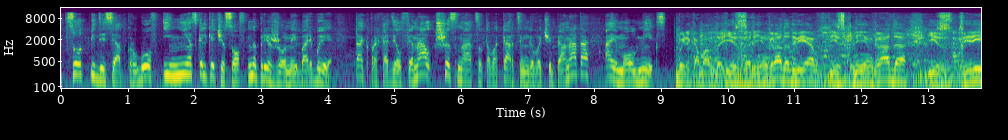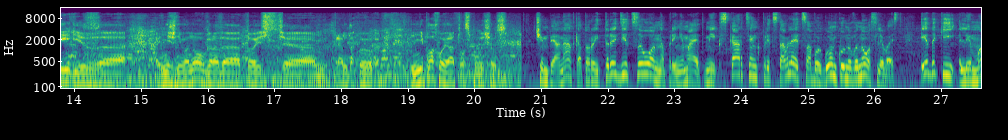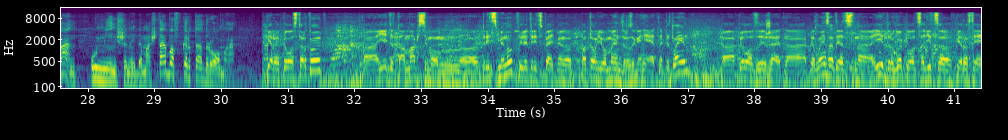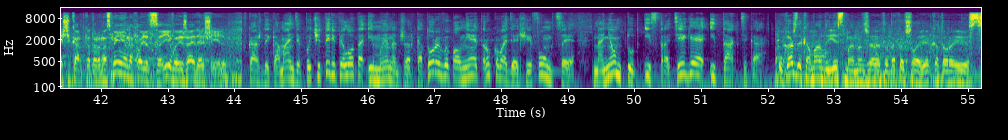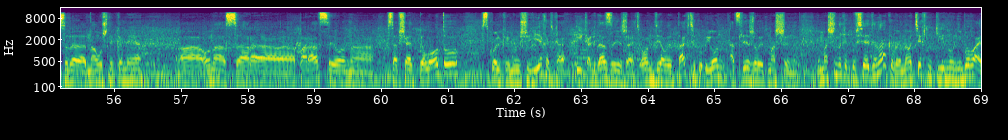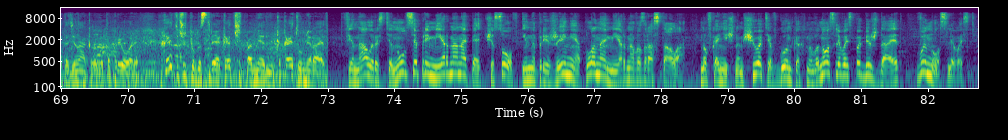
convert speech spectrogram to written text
550 кругов и несколько часов напряженной борьбы. Так проходил финал 16-го картингового чемпионата iMall Mix. Были команды из Ленинграда две, из Калининграда, из Твери, из э, Нижнего Новгорода. То есть э, прям такой неплохой атлас получился. Чемпионат, который традиционно принимает микс-картинг, представляет собой гонку на выносливость. Эдакий лиман, уменьшенный до масштабов картодрома. Первый пилот стартует, а, едет там максимум 30 э, минут или 35 минут, потом его менеджер загоняет на питлейн, а, пилот заезжает на питлейн, соответственно, и другой пилот садится в первый стоящий карт, который на смене находится, и выезжает, дальше едет. В каждой команде по 4 пилота и менеджер, который выполняет руководящие функции. На нем тут и стратегия, и тактика. У каждой команды есть менеджер, это такой человек, который с э, наушниками а, у нас по рации, он сообщает пилоту, сколько ему еще ехать и когда заезжать. Он делает тактику, и он отслеживает машины. И машины как бы все одинаковые, но техники ну, не бывает одинаковой вот априори. Какая-то чуть побыстрее, какая-то чуть помедленнее, какая-то умирает. Финал растянулся примерно на 5 часов, и напряжение планомерно возрастало. Но в конечном счете в гонках на выносливость побеждает выносливость.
